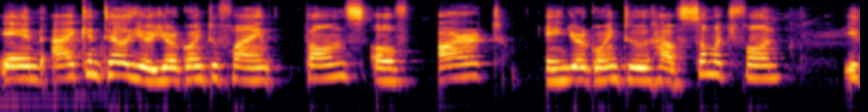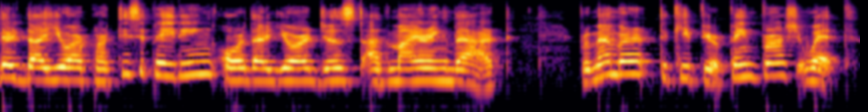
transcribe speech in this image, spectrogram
And I can tell you, you're going to find tons of art and you're going to have so much fun either that you are participating or that you are just admiring the art. Remember to keep your paintbrush wet.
